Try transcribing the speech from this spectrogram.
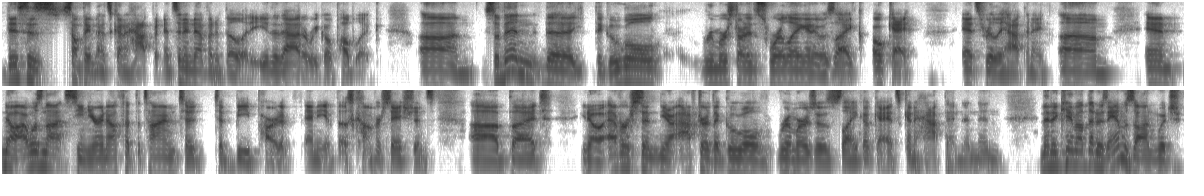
this is something that's going to happen. It's an inevitability, either that or we go public. Um, so then the the Google rumor started swirling, and it was like, okay, it's really happening. Um, and no, I was not senior enough at the time to to be part of any of those conversations. Uh, but you know, ever since you know after the Google rumors, it was like, okay, it's going to happen. And then and then it came out that it was Amazon, which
